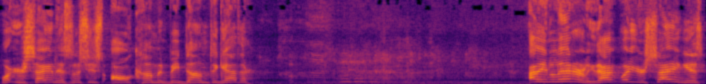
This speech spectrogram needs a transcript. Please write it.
What you're saying is let's just all come and be dumb together. I mean, literally, that what you're saying is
